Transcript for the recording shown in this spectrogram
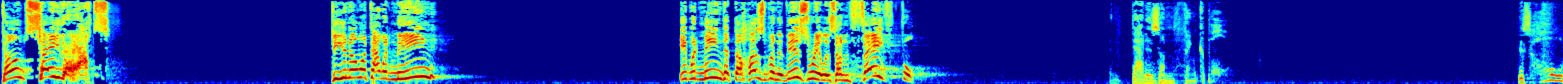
Don't say that. Do you know what that would mean? It would mean that the husband of Israel is unfaithful. And that is unthinkable. This whole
